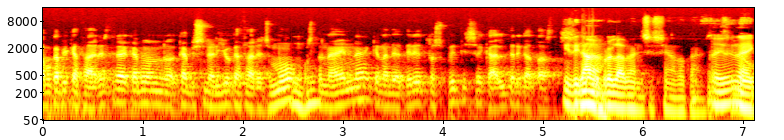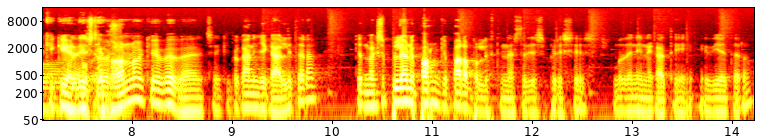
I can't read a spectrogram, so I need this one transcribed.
από κάποια καθαρίστρια, κάποιον, κάποιο συνεργείο καθαρισμού, ώστε να είναι και να διατηρείται το σπίτι σε καλύτερη κατάσταση. Ειδικά Ναι. αν δεν προλαβαίνεις εσύ να το κάνεις. Ε, ναι, και κερδίζεις και χρόνο και βέβαια έτσι. Και το κάνει και καλύτερα. Και το μεταξύ πλέον υπάρχουν και πάρα πολύ φθηνέ τέτοιες υπηρεσίες. Δεν είναι κάτι ιδιαίτερο.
